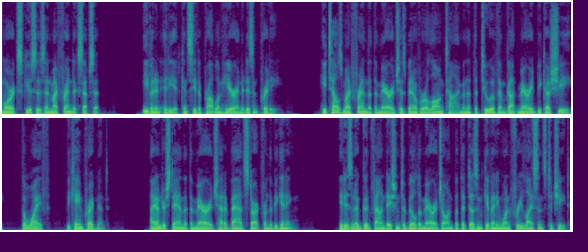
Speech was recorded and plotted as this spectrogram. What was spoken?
More excuses and my friend accepts it. Even an idiot can see the problem here and it isn't pretty. He tells my friend that the marriage has been over a long time and that the two of them got married because she, the wife, became pregnant. I understand that the marriage had a bad start from the beginning. It isn't a good foundation to build a marriage on, but that doesn't give anyone free license to cheat.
